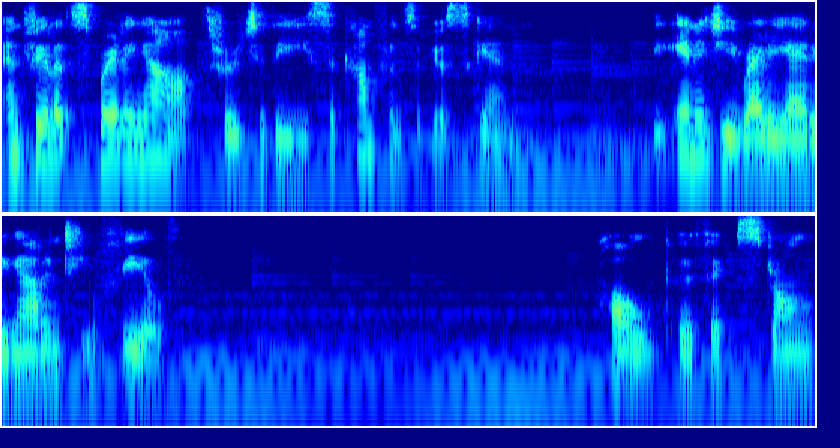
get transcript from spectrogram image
and feel it spreading out through to the circumference of your skin, the energy radiating out into your field. Whole, perfect, strong,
